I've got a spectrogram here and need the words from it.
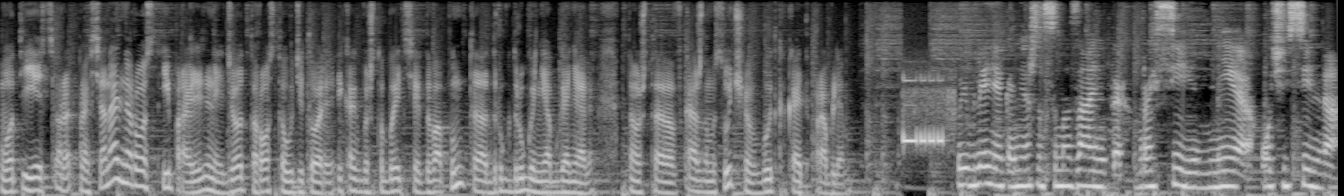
вот есть профессиональный рост и параллельно идет рост аудитории. И как бы чтобы эти два пункта друг друга не обгоняли. Потому что в каждом из случаев будет какая-то проблема. Появление, конечно, самозанятых в России мне очень сильно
